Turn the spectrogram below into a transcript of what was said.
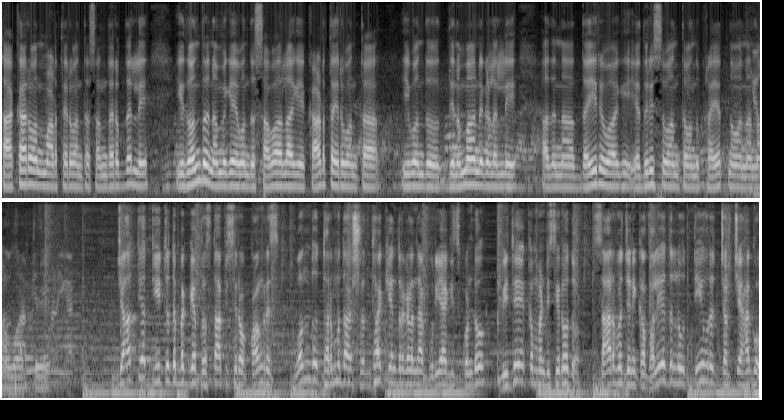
ಸಹಕಾರವನ್ನು ಮಾಡ್ತಾ ಇರುವಂಥ ಸಂದರ್ಭದಲ್ಲಿ ಇದೊಂದು ನಮಗೆ ಒಂದು ಸವಾಲಾಗಿ ಕಾಡ್ತಾ ಇರುವಂಥ ಈ ಒಂದು ದಿನಮಾನಗಳಲ್ಲಿ ಅದನ್ನು ಧೈರ್ಯವಾಗಿ ಎದುರಿಸುವಂಥ ಒಂದು ಪ್ರಯತ್ನವನ್ನು ನಾವು ಮಾಡ್ತೀವಿ. ಜಾತ್ಯತೀತದ ಬಗ್ಗೆ ಪ್ರಸ್ತಾಪಿಸಿರುವ ಕಾಂಗ್ರೆಸ್ ಒಂದು ಧರ್ಮದ ಶ್ರದ್ಧಾ ಕೇಂದ್ರಗಳನ್ನ ಗುರಿಯಾಗಿಸಿಕೊಂಡು ವಿಧೇಯಕ ಮಂಡಿಸಿರೋದು ಸಾರ್ವಜನಿಕ ವಲಯದಲ್ಲೂ ತೀವ್ರ ಚರ್ಚೆ ಹಾಗೂ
